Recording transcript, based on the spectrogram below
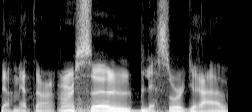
permettre un, un seul blessure grave.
